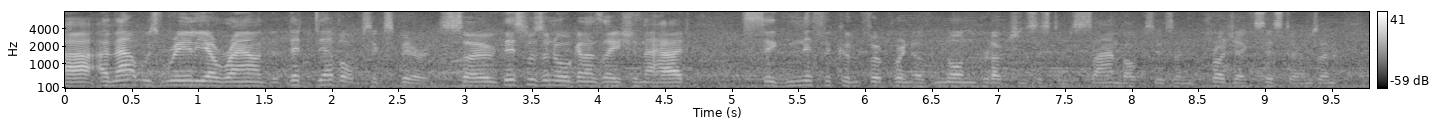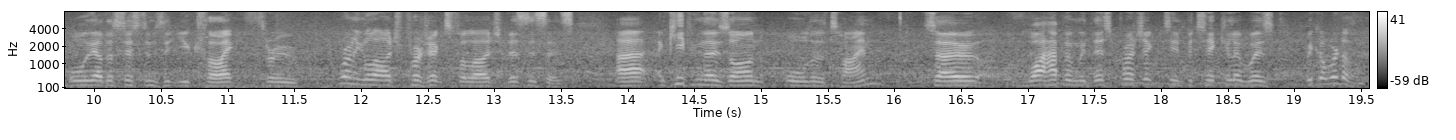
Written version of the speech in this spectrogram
Uh, and that was really around the DevOps experience. So this was an organization that had significant footprint of non-production systems, sandboxes and project systems, and all the other systems that you collect through running large projects for large businesses, uh, and keeping those on all the time. So what happened with this project in particular was we got rid of them.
